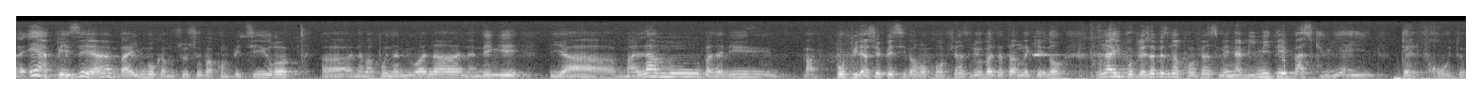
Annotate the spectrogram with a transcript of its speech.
euh, et apaiser hein, baimboka mosusu bacompétir euh, na maponami wana na ndenge ya malamu bazali population epesi bango confiance lelo bazatanda ke non ngai population epesi nga confiance mais parce qu'il y a eu telle fraude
